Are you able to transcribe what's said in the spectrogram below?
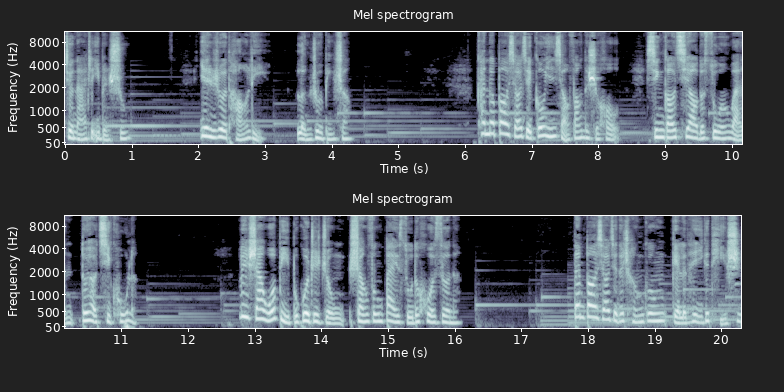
就拿着一本书，艳若桃李，冷若冰霜。看到鲍小姐勾引小芳的时候，心高气傲的苏文纨都要气哭了。为啥我比不过这种伤风败俗的货色呢？但鲍小姐的成功给了她一个提示：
